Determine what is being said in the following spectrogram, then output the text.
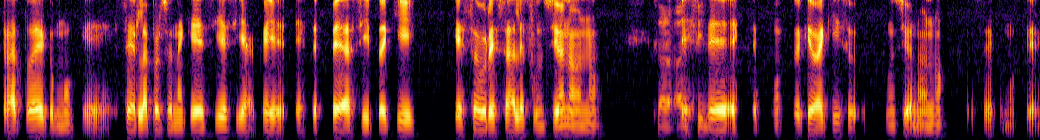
trato de como que ser la persona que decide si okay, este pedacito aquí que sobresale funciona o no. Claro, al este, este punto que va aquí funciona o no. Entonces, como que...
